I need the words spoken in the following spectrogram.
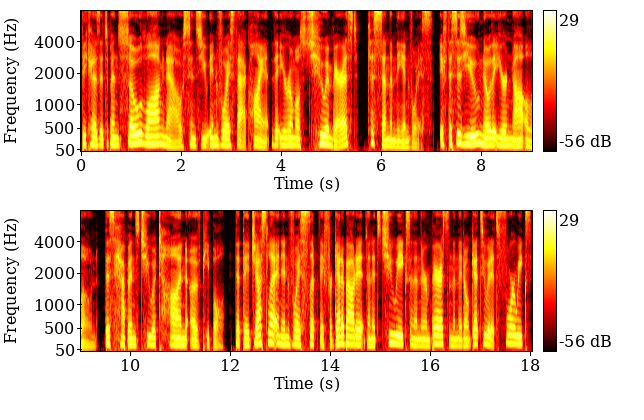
because it's been so long now since you invoiced that client that you're almost too embarrassed to send them the invoice. If this is you, know that you're not alone. This happens to a ton of people that they just let an invoice slip, they forget about it, then it's two weeks, and then they're embarrassed, and then they don't get to it, it's four weeks,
